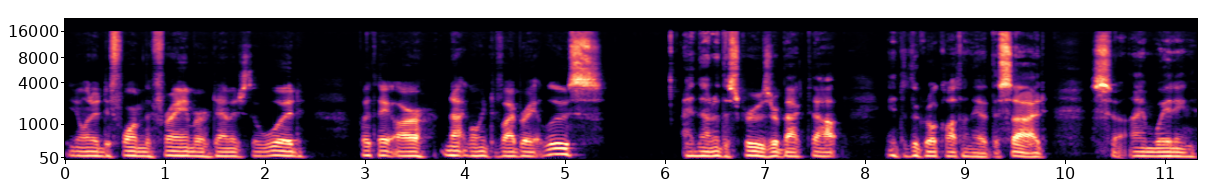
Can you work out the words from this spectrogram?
you don't want to deform the frame or damage the wood, but they are not going to vibrate loose, and none of the screws are backed out into the grill cloth on the other side. So I'm waiting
